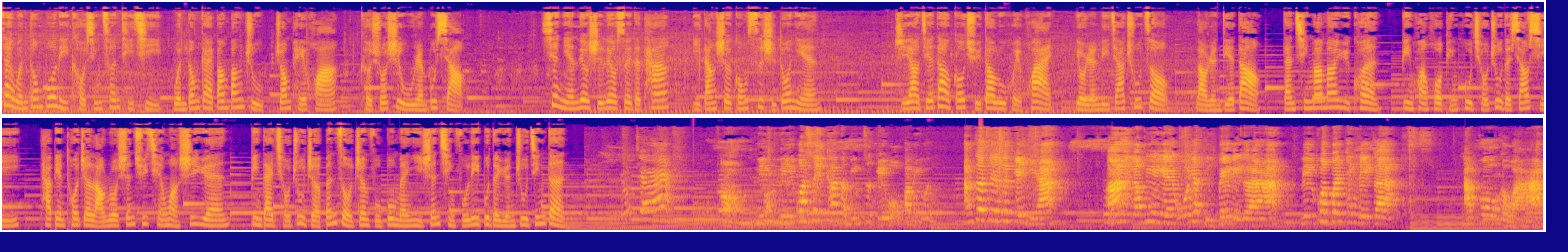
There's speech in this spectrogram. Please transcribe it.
在文东玻璃口新村提起文东丐帮帮主庄培华，可说是无人不晓。现年六十六岁的他，已当社工四十多年。只要接到沟渠道路毁坏、有人离家出走、老人跌倒、单亲妈妈遇困、病患或贫户求助的消息，他便拖着老弱身躯前往支援，并带求助者奔走政府部门以申请福利部的援助金等。你你哇塞他的名字给我，我帮你问。安哥，这个给你啊，啊，有咩嘢我一定俾你噶啊，你乖乖听你个阿哥嘅话。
